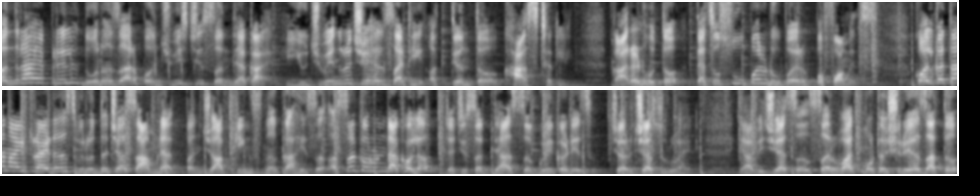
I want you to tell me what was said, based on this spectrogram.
पंधरा एप्रिल दोन हजार पंचवीसची संध्याकाळ ही युजवेंद्र चहलसाठी अत्यंत खास ठरली. कारण होतं त्याचं super duper performance Kolkata Knight Riders विरुद्धच्या सामन्यात पंजाब किंग्सनं काहीसं असं करून दाखवलं ज्याची सध्या सगळीकडेच चर्चा सुरू आहे. या विजयाचं सर्वात मोठं श्रेय जातं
